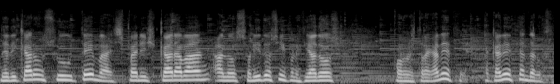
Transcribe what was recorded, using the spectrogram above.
dedicaron su tema Spanish Caravan a los sonidos influenciados por nuestra cadencia, la cadencia andaluza.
